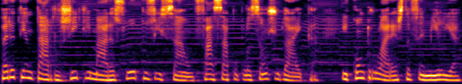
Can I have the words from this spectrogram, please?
Para tentar legitimar a sua posição face à população judaica e controlar esta família,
